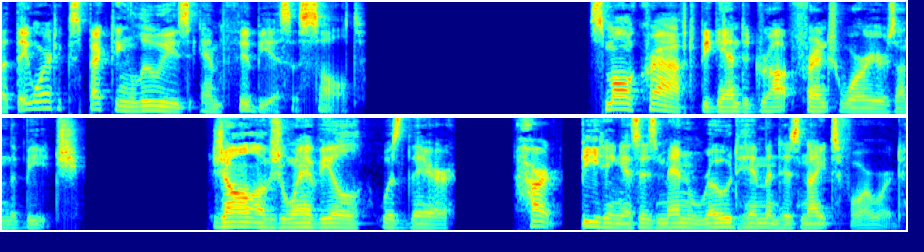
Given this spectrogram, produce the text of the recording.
But they weren't expecting Louis's amphibious assault. Small craft began to drop French warriors on the beach. Jean of Joinville was there, heart beating as his men rowed him and his knights forward.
